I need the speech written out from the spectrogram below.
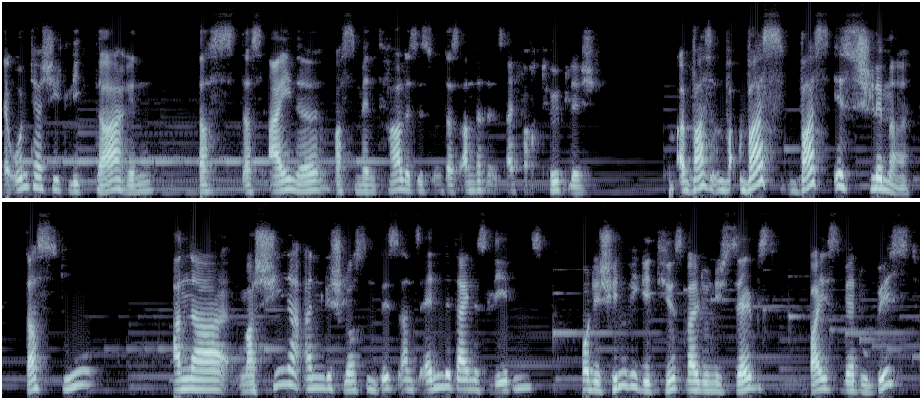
Der Unterschied liegt darin, dass das eine was Mentales ist und das andere ist einfach tödlich. Was, was, was ist schlimmer? Dass du an einer Maschine angeschlossen bis ans Ende deines Lebens vor dich hin vegetierst, weil du nicht selbst weißt, wer du bist,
